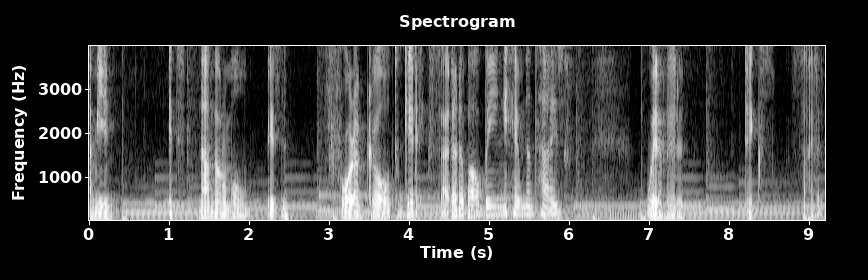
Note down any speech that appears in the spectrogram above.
I mean, it's not normal, is it? For a girl to get excited about being hypnotized? Wait a minute. Excited?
